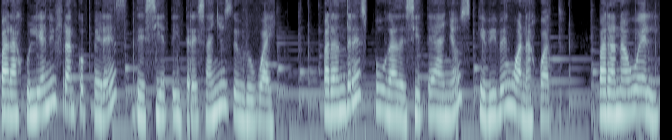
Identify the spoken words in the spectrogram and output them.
Para Julián y Franco Pérez, de 7 y 3 años de Uruguay. Para Andrés Puga, de 7 años, que vive en Guanajuato. Para Nahuel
